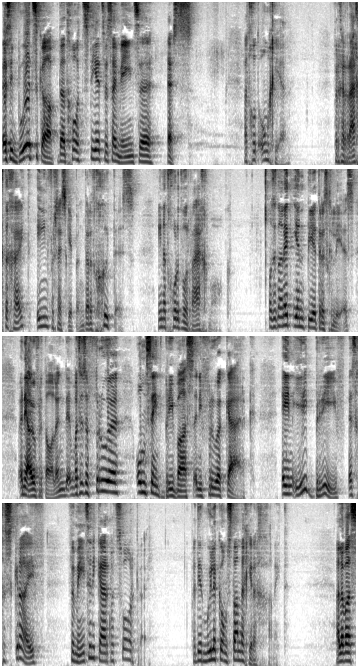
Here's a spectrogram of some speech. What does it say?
is die boodskap dat God steeds vir sy mense is. Dat God omgee vir geregtigheid en vir sy skepping, dat dit goed is en dat God dit wil regmaak. Ons het nou net 1 Petrus gelees in die ou vertaling wat soos 'n vroeë omsendbrief was in die vroeë kerk. En hierdie brief is geskryf vir mense in die kerk wat swaar kry. Wat deur moeilike omstandighede gegaan het. Hulle was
